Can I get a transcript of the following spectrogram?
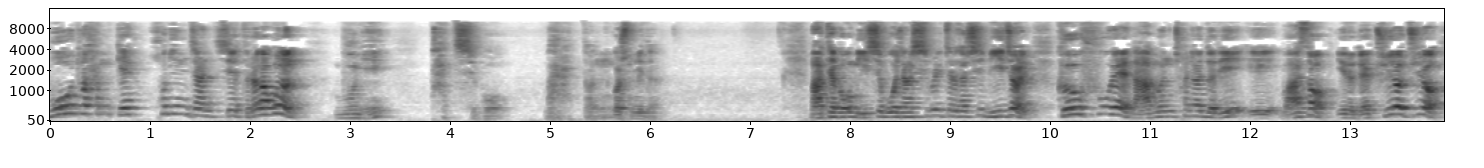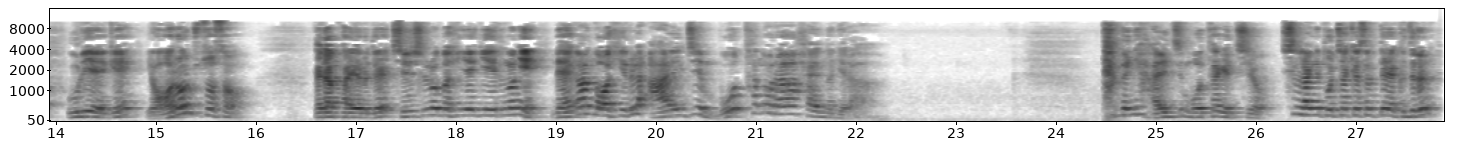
모두 함께 혼인잔치에 들어가고는 문이 닫히고 말았던 것입니다. 마태복음 25장 11절에서 12절 그 후에 남은 처녀들이 와서 이르되 주여 주여 우리에게 열어 주소서 대답하여 이르되 진실로 너희에게 이르노니 내가 너희를 알지 못하노라 하였느니라. 당연히 알지 못하겠지요. 신랑이 도착했을 때 그들은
